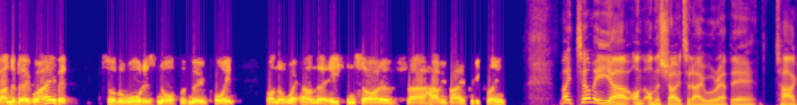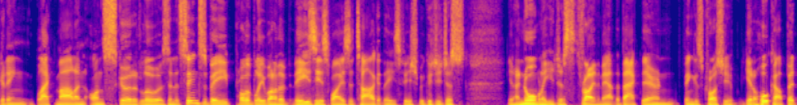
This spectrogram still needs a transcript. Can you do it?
Bundaberg Way. But sort of the waters north of Moon Point on the on the eastern side of uh, Hervey Bay, pretty clean. Mate, tell me uh, on on the show today, we were out there targeting black marlin on skirted lures, and it seems to be probably one of the, the easiest ways to target these fish because you just, you know, normally you just throw them out the back there and fingers crossed you get a hook up, but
